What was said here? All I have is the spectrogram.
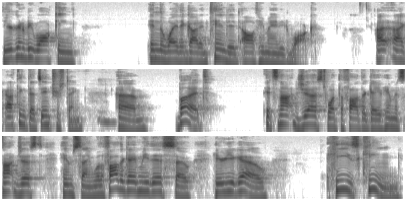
You're going to be walking in the way that God intended all of humanity to walk. I, I, I think that's interesting. Mm-hmm. Um, but it's not just what the Father gave him. It's not just him saying, well, the Father gave me this, so here you go. He's king.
